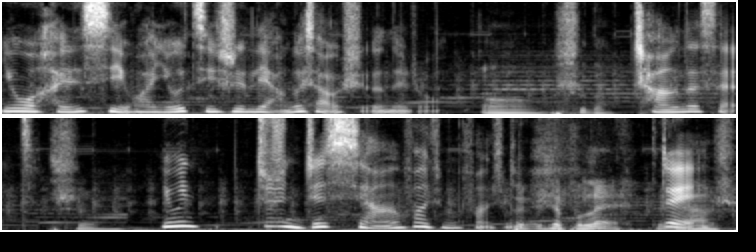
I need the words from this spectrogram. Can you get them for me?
因为我很喜欢，尤其是两个小时的那种哦，是的，长的 set，是。因为就是你真想放什么放什么对，，而且不累，对俩小时，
